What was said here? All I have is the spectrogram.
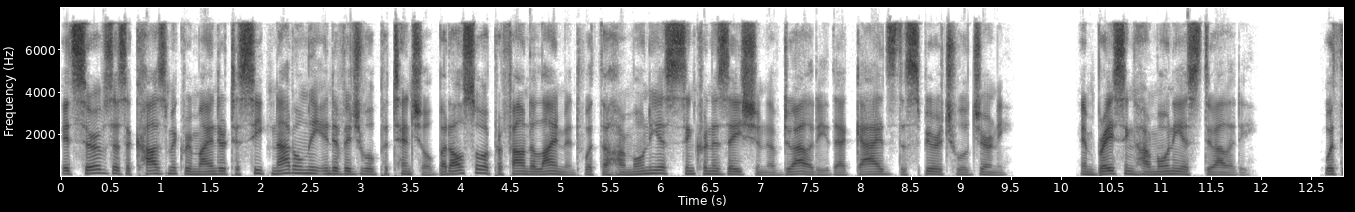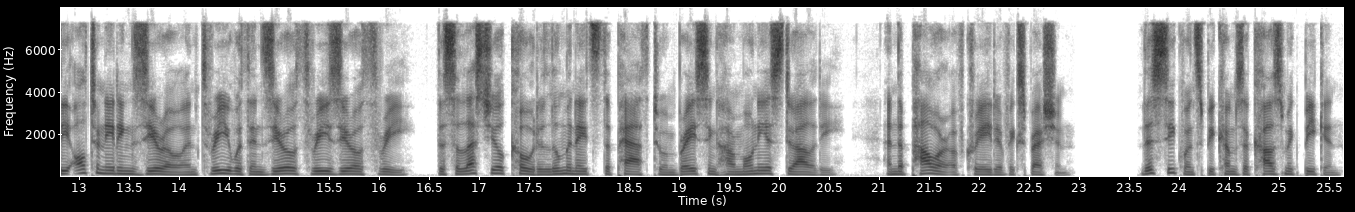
It serves as a cosmic reminder to seek not only individual potential but also a profound alignment with the harmonious synchronization of duality that guides the spiritual journey. Embracing harmonious duality. With the alternating 0 and 3 within 0303, the celestial code illuminates the path to embracing harmonious duality and the power of creative expression. This sequence becomes a cosmic beacon,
